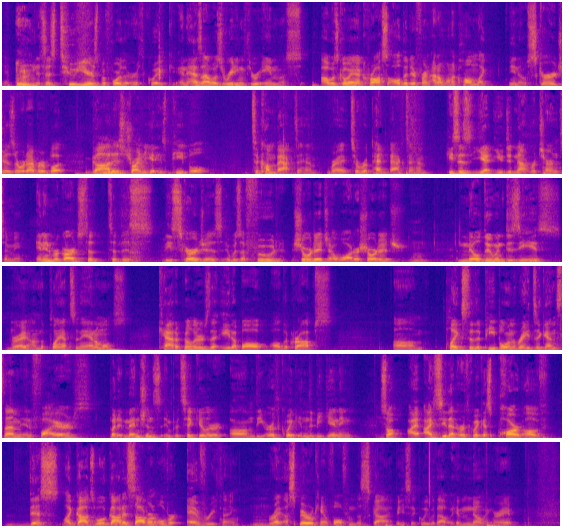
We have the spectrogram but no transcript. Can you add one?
it says two years before the earthquake. And as I was reading through Amos, I was going across all the different, I don't want to call them like, you know, scourges or whatever, but God is trying to get his people to come back to him, right? To repent back to him. He says, Yet you did not return to me. And in regards to, to this these scourges, it was a food shortage, a water shortage, mildew and disease, right, on the plants and the animals, caterpillars that ate up all, all the crops, um, plagues to the people and raids against them, and fires. But it mentions in particular um, the earthquake in the beginning. So I, I see that earthquake as part of this, like God's will. God is sovereign over everything, right? A sparrow can't fall from the sky, basically, without Him knowing, right?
